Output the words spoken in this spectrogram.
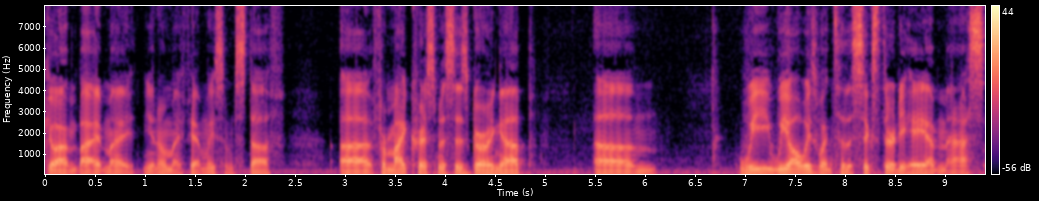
go out and buy my you know my family some stuff. Uh, for my Christmases growing up, um, we we always went to the 6:30 a.m. mass.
